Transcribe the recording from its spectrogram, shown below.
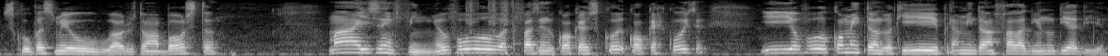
Desculpas, meu áudio tá uma bosta. Mas enfim, eu vou aqui fazendo qualquer, qualquer coisa e eu vou comentando aqui pra mim dar uma faladinha no dia a dia.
